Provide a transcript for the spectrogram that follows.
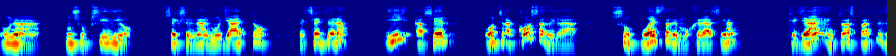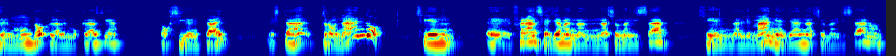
una, un subsidio sexenal muy alto, etcétera, y hacer otra cosa de la supuesta democracia, que ya en todas partes del mundo la democracia occidental está tronando. Si en eh, Francia llaman a nacionalizar, si en Alemania ya nacionalizaron,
